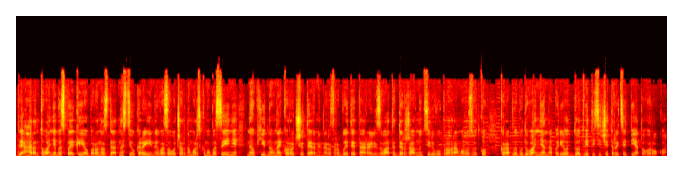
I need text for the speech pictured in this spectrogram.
Для гарантування безпеки і обороноздатності України в Азово-Чорноморському басейні необхідно в найкоротші терміни розробити та реалізувати державну цільову програму розвитку кораблебудування на період до 2035 року.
